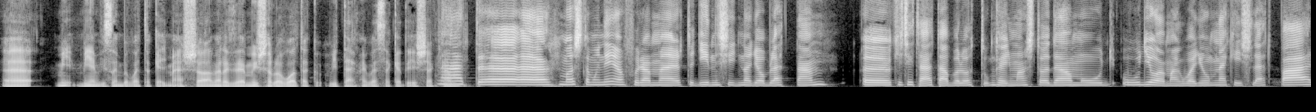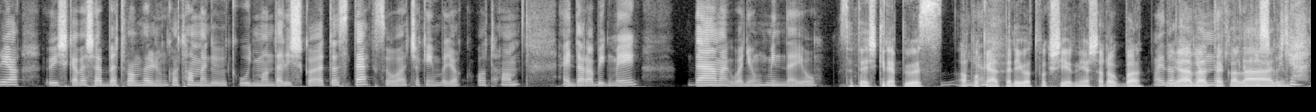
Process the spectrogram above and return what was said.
Uh, mi, milyen viszonyban vagytok egymással? Mert azért a műsorban voltak viták, meg veszekedések, nem? Hát ö, most amúgy nagyon fura, mert hogy én is így nagyobb lettem, ö, kicsit eltávolodtunk egymástól, de amúgy úgy jól meg vagyunk, neki is lett párja, ő is kevesebbet van velünk otthon, meg ők úgymond el is költöztek, szóval csak én vagyok otthon egy darabig még, de meg vagyunk, minden jó. Aztán te is kirepülsz, apukád pedig ott fog sírni a sarokba. Majd ott nekik a a, lány. kiskutyát.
